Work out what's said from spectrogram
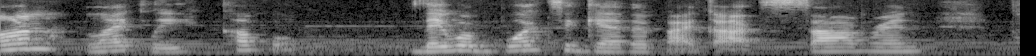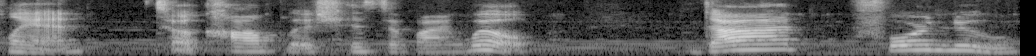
unlikely couple. They were brought together by God's sovereign plan to accomplish his divine will. God foreknew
